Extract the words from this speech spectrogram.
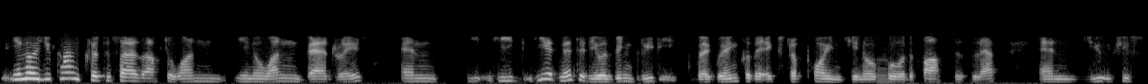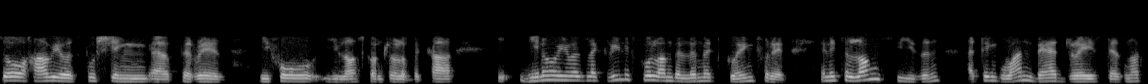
you know you can't criticize after one you know one bad race, and he he admitted he was being greedy by going for the extra point, you know, mm. for the fastest lap. And you, if you saw how he was pushing uh, Perez before he lost control of the car, you know, he was like really full on the limit going for it. And it's a long season. I think one bad race does not,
